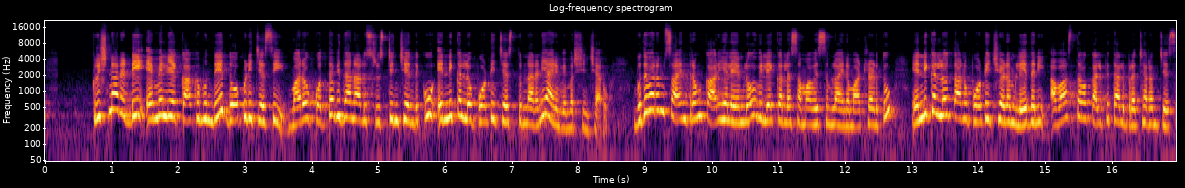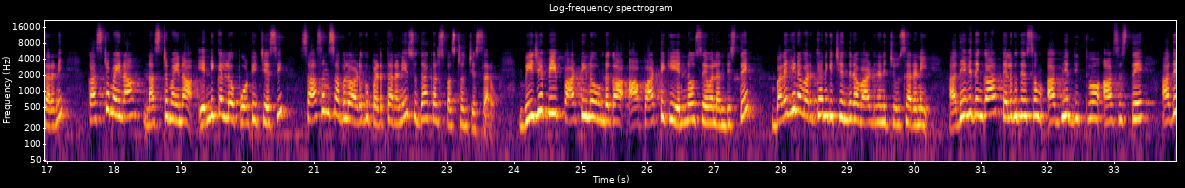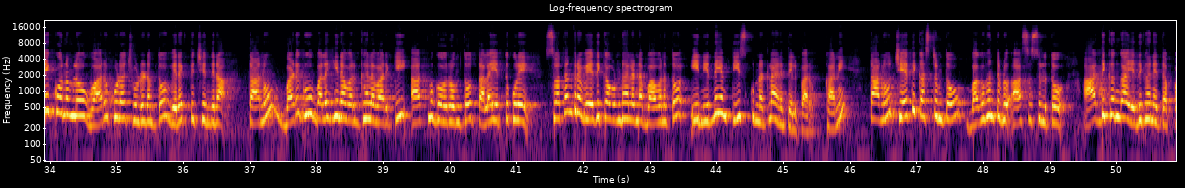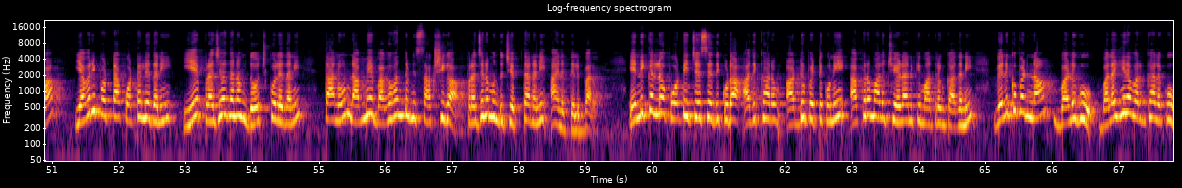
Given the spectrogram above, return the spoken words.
కృష్ణారెడ్డి ఎమ్మెల్యే కాకముందే దోపిడీ చేసి మరో కొత్త విధానాలు సృష్టించేందుకు ఎన్నికల్లో పోటీ చేస్తున్నారని ఆయన విమర్శించారు. బుధవారం సాయంత్రం కార్యాలయంలో విలేకరుల సమావేశంలో ఆయన మాట్లాడుతూ ఎన్నికల్లో తాను పోటీ చేయడం లేదని అవాస్తవ కల్పితాలు ప్రచారం చేశారని కష్టమైన నష్టమైన ఎన్నికల్లో పోటీ చేసి శాసనసభలో అడుగు పెడతారని సుధాకర్ స్పష్టం చేశారు. బీజేపీ పార్టీలో ఉండగా ఆ పార్టీకి ఎన్నో సేవలు అందిస్తే బలహీన వర్గానికి చెందిన వాడినని చూశారని. అదేవిధంగా తెలుగుదేశం అభ్యర్థిత్వం ఆశిస్తే అదే కోణంలో వారు కూడా చూడడంతో విరక్తి చెందిన. తాను బడుగు బలహీన వర్గాల వారికి ఆత్మగౌరవంతో తల ఎత్తుకునే స్వతంత్ర వేదిక ఉండాలన్న భావనతో ఈ నిర్ణయం తీసుకున్నట్లు ఆయన తెలిపారు. కానీ తాను చేతి కష్టంతో భగవంతుడు ఆశస్సులతో ఆర్థికంగా ఎదిగానే తప్ప ఎవరి పొట్టా కొట్టలేదని ఏ ప్రజాధనం దోచుకోలేదని తాను నమ్మే భగవంతుని సాక్షిగా ప్రజల ముందు చెప్తానని ఆయన తెలిపారు. ఎన్నికల్లో పోటీ చేసేది కూడా అధికారం అడ్డు పెట్టుకుని అక్రమాలు చేయడానికి మాత్రం కాదని వెనుకబడిన బడుగు బలహీన వర్గాలకు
